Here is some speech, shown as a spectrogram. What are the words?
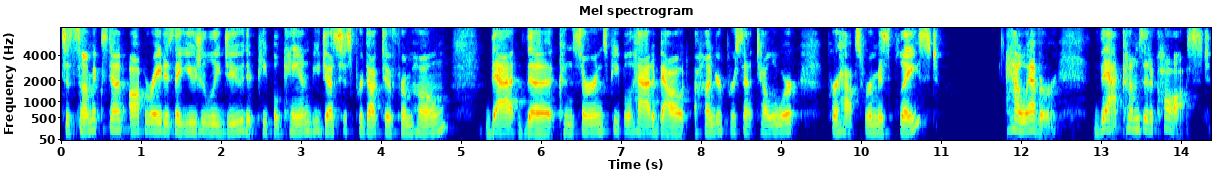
to some extent operate as they usually do, that people can be just as productive from home, that the concerns people had about 100% telework perhaps were misplaced. However, that comes at a cost.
